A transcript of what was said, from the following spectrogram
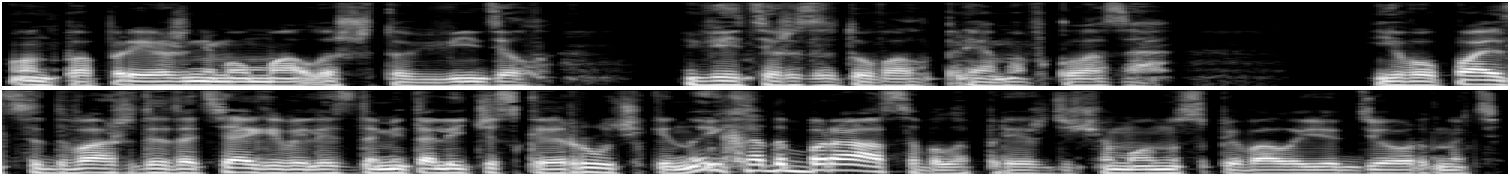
Он по-прежнему мало что видел. Ветер задувал прямо в глаза. Его пальцы дважды дотягивались до металлической ручки, но их отбрасывало, прежде чем он успевал ее дернуть.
